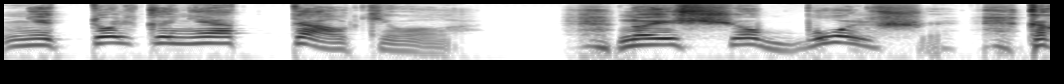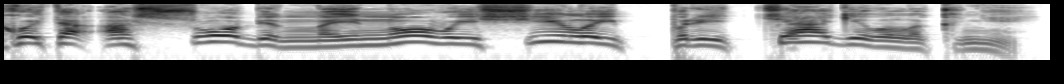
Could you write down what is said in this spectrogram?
не только не отталкивало, но еще больше, какой-то особенной новой силой притягивало к ней.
